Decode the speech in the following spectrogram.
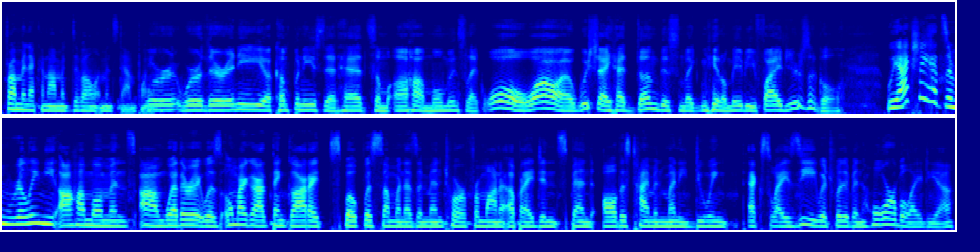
from an economic development standpoint. Were, were there any uh, companies that had some aha moments like, whoa, wow, I wish I had done this like, you know, maybe five years ago? We actually had some really neat aha moments. Um, whether it was, oh my God, thank God I spoke with someone as a mentor from Mana Up and I didn't spend all this time and money doing XYZ, which would have been a horrible idea.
